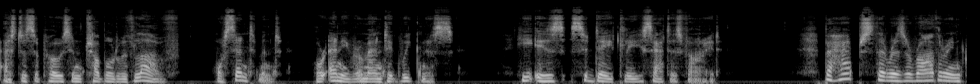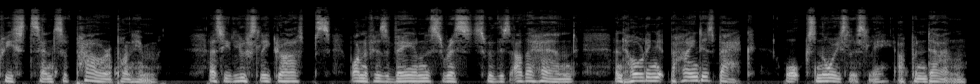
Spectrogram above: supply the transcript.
as to suppose him troubled with love, or sentiment, or any romantic weakness. He is sedately satisfied. Perhaps there is a rather increased sense of power upon him as he loosely grasps one of his veinous wrists with his other hand and holding it behind his back walks noiselessly up and down.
